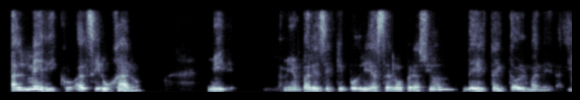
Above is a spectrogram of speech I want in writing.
al médico, al cirujano, mire, a mí me parece que podría hacer la operación de esta y tal manera. Y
